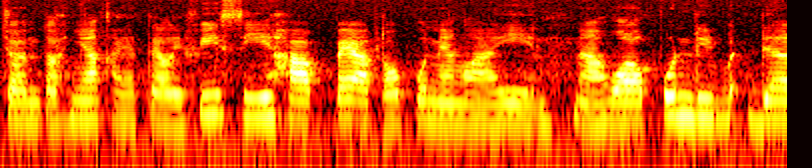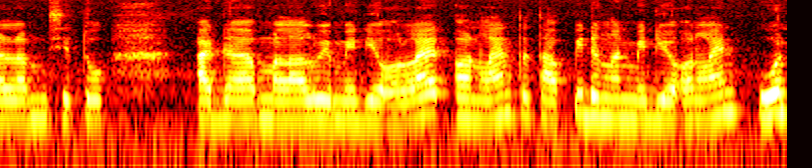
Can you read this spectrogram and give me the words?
contohnya kayak televisi, HP ataupun yang lain. Nah, walaupun di dalam situ ada melalui media online, tetapi dengan media online pun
